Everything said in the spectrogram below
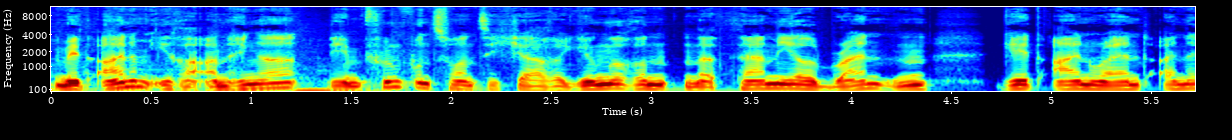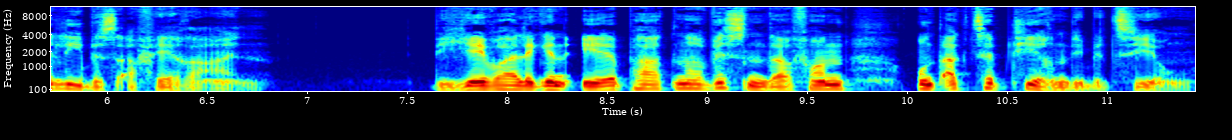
Mit einem ihrer Anhänger, dem 25 Jahre jüngeren Nathaniel Brandon, geht Ayn Rand eine Liebesaffäre ein. Die jeweiligen Ehepartner wissen davon und akzeptieren die Beziehung.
